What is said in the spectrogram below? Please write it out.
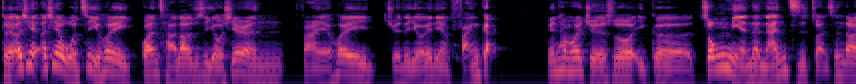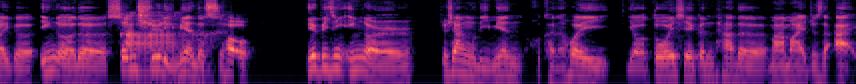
对，而且而且我自己会观察到，就是有些人反而也会觉得有一点反感，因为他们会觉得说，一个中年的男子转身到一个婴儿的身躯里面的时候，因为毕竟婴儿就像里面可能会有多一些跟他的妈妈，也就是爱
